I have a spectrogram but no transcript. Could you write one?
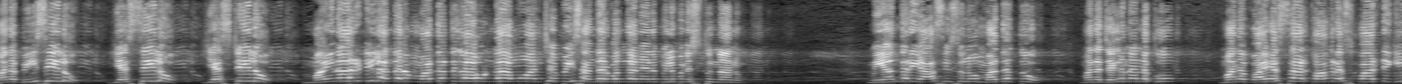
మన బీసీలు ఎస్సీలు ఎస్టీలు మైనారిటీలందరం మద్దతుగా ఉన్నాము అని చెప్పి ఈ సందర్భంగా నేను పిలుపునిస్తున్నాను. మీ అందరి ఆశీస్సులు మద్దతు మన జగనన్నకు మన వైఎస్ఆర్ కాంగ్రెస్ పార్టీకి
